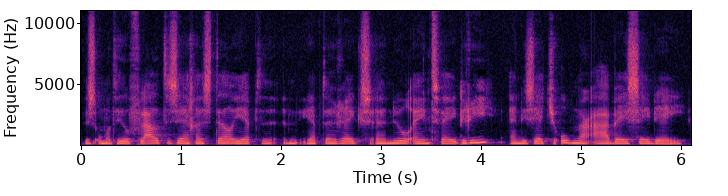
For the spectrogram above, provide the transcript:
Dus om het heel flauw te zeggen, stel je hebt een, je hebt een reeks eh, 0123 en die zet je om naar ABCD.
